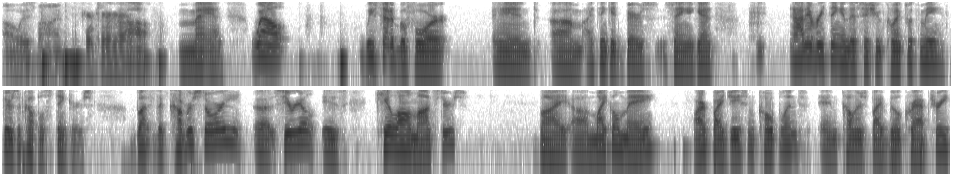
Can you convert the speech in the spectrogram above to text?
Always behind. fortunately not. Oh man. Well, we've said it before, and um, I think it bears saying again. Not everything in this issue clicked with me. There's a couple stinkers, but the cover story uh, serial is "Kill All Monsters" by uh, Michael May, art by Jason Copland, and colors by Bill Crabtree.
